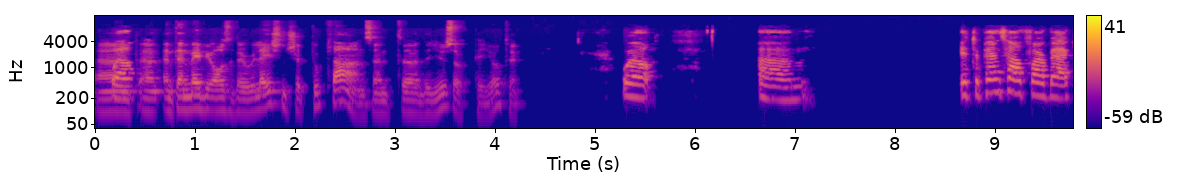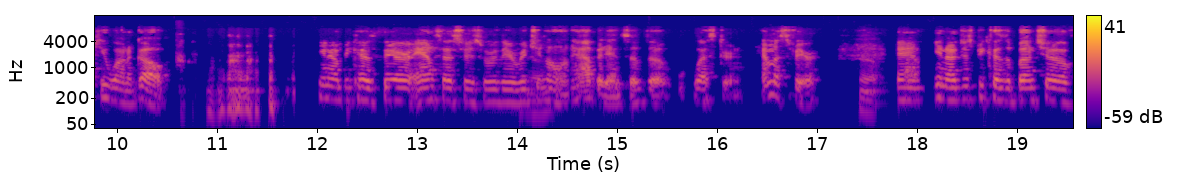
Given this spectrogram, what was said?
And, well, and, and, then maybe also the relationship to plants and uh, the use of peyote. Well, um, it depends how far back you want to go. you know, because their ancestors were the original yeah. inhabitants of the Western Hemisphere. Yeah. And, you know, just because a bunch of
